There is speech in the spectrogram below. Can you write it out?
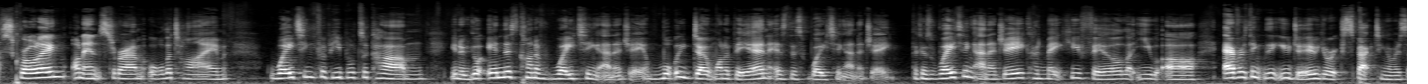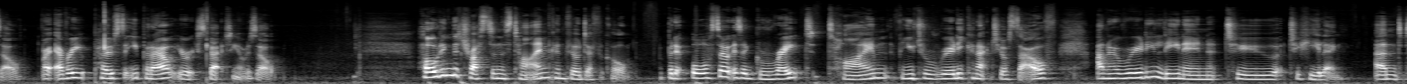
scrolling on Instagram all the time, waiting for people to come. You know, you're in this kind of waiting energy. And what we don't want to be in is this waiting energy because waiting energy can make you feel like you are everything that you do, you're expecting a result, right? Every post that you put out, you're expecting a result. Holding the trust in this time can feel difficult. But it also is a great time for you to really connect to yourself and really lean in to, to healing and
